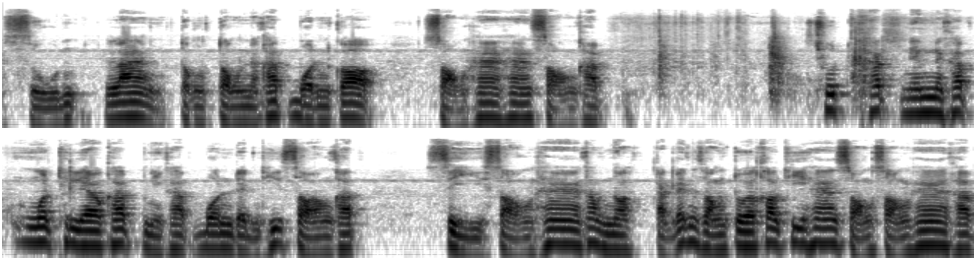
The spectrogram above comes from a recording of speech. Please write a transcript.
50 ล่างตรงๆนะครับ บนก็ 2552 ครับ ชุดคัดเน้นนะครับ งวดที่แล้วครับนี่ครับบนเด่นที่ 2 ครับ 425ครับเนาะตัดเล่น 2 ตัวเข้าที่ 5225 ครับ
